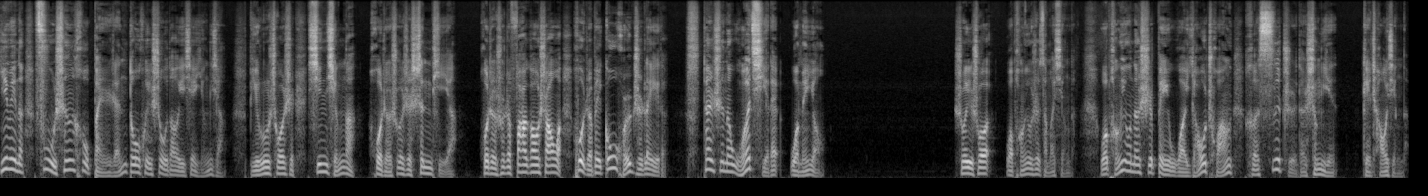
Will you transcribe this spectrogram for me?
因为呢，附身后本人都会受到一些影响，比如说是心情啊，或者说是身体呀，或者说是发高烧啊，或者被勾魂之类的。但是呢，我起来我没有。所以说我朋友是怎么醒的？我朋友呢是被我摇床和撕纸的声音。给吵醒的。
